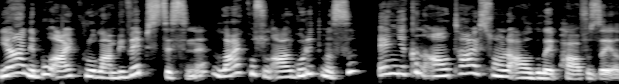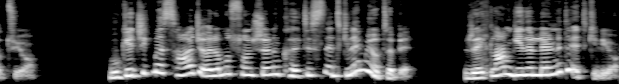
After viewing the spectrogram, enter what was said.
Yani bu ay kurulan bir web sitesini Lycos'un algoritması en yakın 6 ay sonra algılayıp hafızaya atıyor. Bu gecikme sadece arama sonuçlarının kalitesini etkilemiyor tabi. Reklam gelirlerini de etkiliyor.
